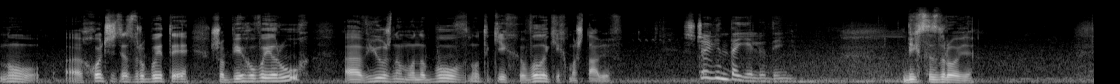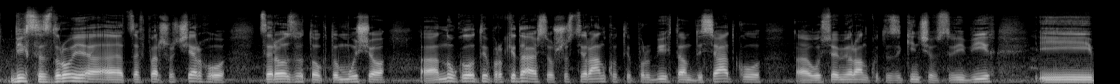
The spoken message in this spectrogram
ну, хочеться зробити, щоб біговий рух е, в Южному набув ну, таких великих масштабів. Що він дає людині? Біг це здоров'я. Біг це здоров'я, е, це в першу чергу це розвиток, тому що е, ну, коли ти прокидаєшся о 6 ранку, ти пробіг там десятку, е, о 7 ранку ти закінчив свій біг, і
